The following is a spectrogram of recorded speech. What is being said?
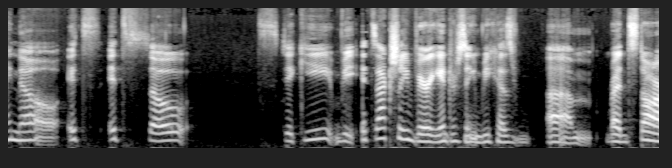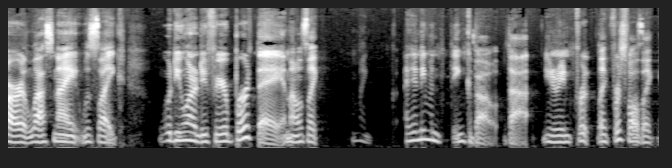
I know it's it's so sticky. It's actually very interesting because um, Red Star last night was like, "What do you want to do for your birthday?" And I was like, "Oh my, I didn't even think about that." You know, what I mean, For, like first of all, I was like,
